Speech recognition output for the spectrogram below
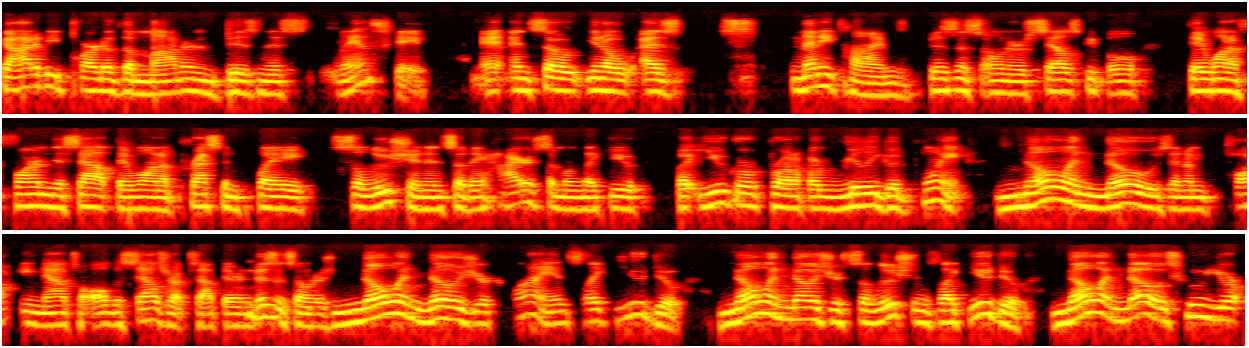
got to be part of the modern business landscape. And, and so you know as many times business owners salespeople they want to farm this out. They want a press and play solution. And so they hire someone like you but you brought up a really good point no one knows, and I'm talking now to all the sales reps out there and business owners, no one knows your clients like you do. No one knows your solutions like you do. No one knows who your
